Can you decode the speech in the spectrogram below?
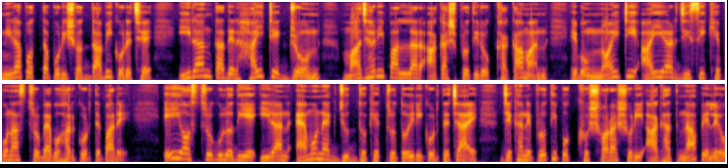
নিরাপত্তা পরিষদ দাবি করেছে, ইরান তাদের হাইটেক ড্রোন, মাঝারি পাল্লার আকাশ প্রতিরক্ষা কামান এবং নয়টি আইআরজিসি ক্ষেপণাস্ত্র ব্যবহার করতে পারে। এই অস্ত্রগুলো দিয়ে ইরান এমন এক যুদ্ধক্ষেত্র তৈরি করতে চায়, যেখানে প্রতিপক্ষ সরাসরি আঘাত না পেলেও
